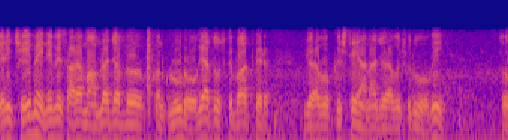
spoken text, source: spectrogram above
यानी छः महीने में सारा मामला जब कंक्लूड हो गया तो उसके बाद फिर जो है वो किश्तें आना जो है वो शुरू हो गई। तो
